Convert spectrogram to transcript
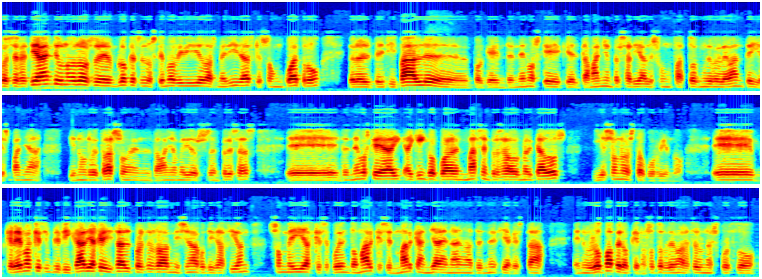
Pues efectivamente uno de los eh, bloques en los que hemos dividido las medidas, que son cuatro, pero el principal, eh, porque entendemos que, el tamaño empresarial es un factor muy relevante y España tiene un retraso en el tamaño medio de sus empresas, eh, entendemos que hay, que incorporar más empresas a los mercados y eso no está ocurriendo. creemos que simplificar y agilizar el proceso de admisión a la cotización son medidas que se pueden tomar, que se enmarcan ya en una tendencia que está en Europa, pero que nosotros debemos hacer un esfuerzo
